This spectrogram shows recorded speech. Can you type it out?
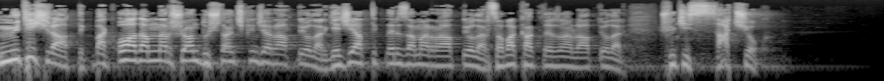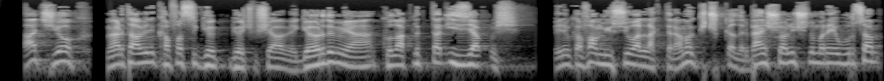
Müthiş rahatlık. Bak o adamlar şu an duştan çıkınca rahatlıyorlar. Gece yattıkları zaman rahatlıyorlar. Sabah kalktıkları zaman rahatlıyorlar. Çünkü saç yok. Saç yok. Mert abinin kafası gö- göçmüş abi. Gördüm ya. Kulaklıktan iz yapmış. Benim kafam yüz yuvarlaktır ama küçük kalır. Ben şu an 3 numaraya vursam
